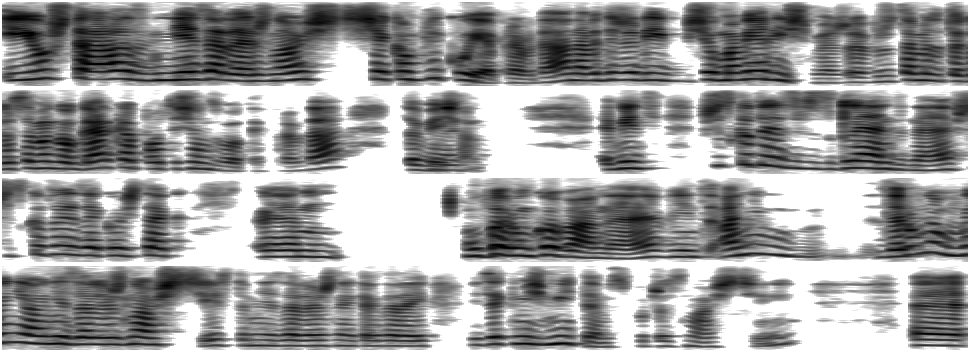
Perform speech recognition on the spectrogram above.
i już ta niezależność się komplikuje, prawda? Nawet jeżeli się umawialiśmy, że wrzucamy do tego samego garka po 1000 zł, prawda? Co tak. miesiąc. Więc wszystko to jest względne, wszystko to jest jakoś tak um, uwarunkowane, więc ani zarówno mówienie o niezależności, jestem niezależna i tak dalej, jest jakimś mitem współczesności, e,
